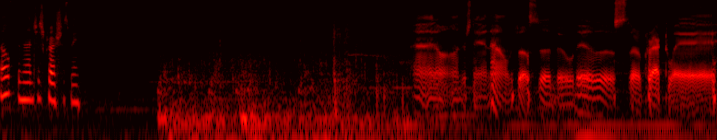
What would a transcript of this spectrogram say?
Nope, and that just crushes me. I don't understand how I'm supposed to do this the correct way.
